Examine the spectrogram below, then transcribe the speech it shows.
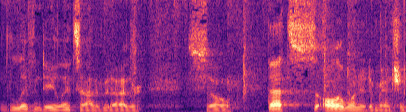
the living daylights out of it either. So that's all I wanted to mention.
